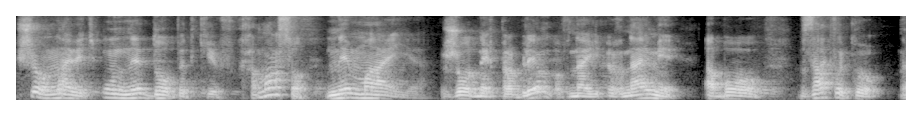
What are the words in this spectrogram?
що навіть у недобитків Хамасу немає жодних проблем в, най... в наймі або в заклику е...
